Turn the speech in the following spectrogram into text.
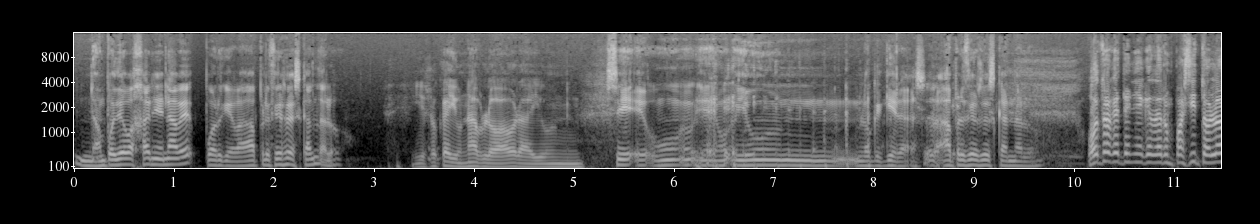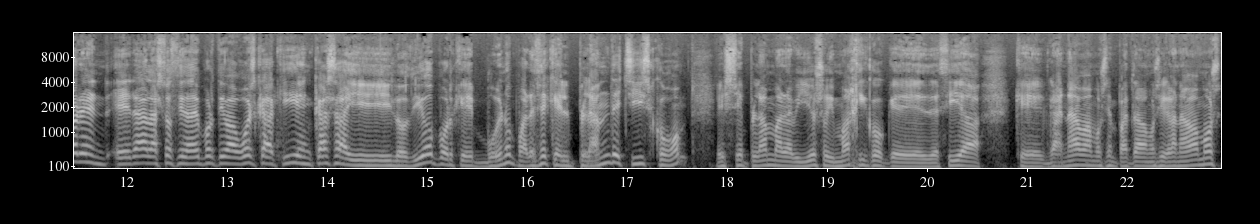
no han podido bajar ni en nave porque va a precios de escándalo. Y eso que hay un hablo ahora y un... Sí, un- y un, y un- lo que quieras, a precios de escándalo. Otro que tenía que dar un pasito, Loren, era la Sociedad Deportiva Huesca aquí en casa y lo dio porque, bueno, parece que el plan de Chisco, ese plan maravilloso y mágico que decía que ganábamos, empatábamos y ganábamos,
